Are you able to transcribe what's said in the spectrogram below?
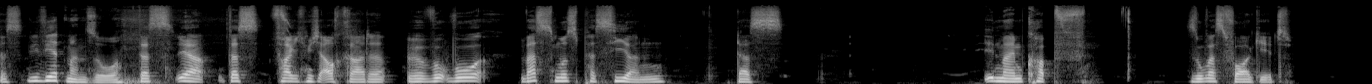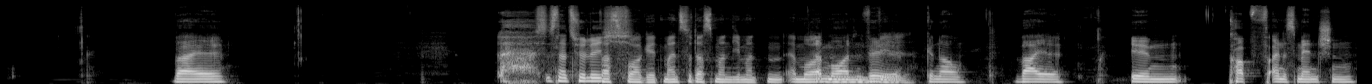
Das, Wie wird man so? das, ja, das frage ich mich auch gerade. Wo, wo, was muss passieren, dass in meinem Kopf sowas vorgeht? Weil äh, es ist natürlich Was vorgeht? Meinst du, dass man jemanden ermorden, ermorden will. will? Genau. Weil im Kopf eines Menschen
